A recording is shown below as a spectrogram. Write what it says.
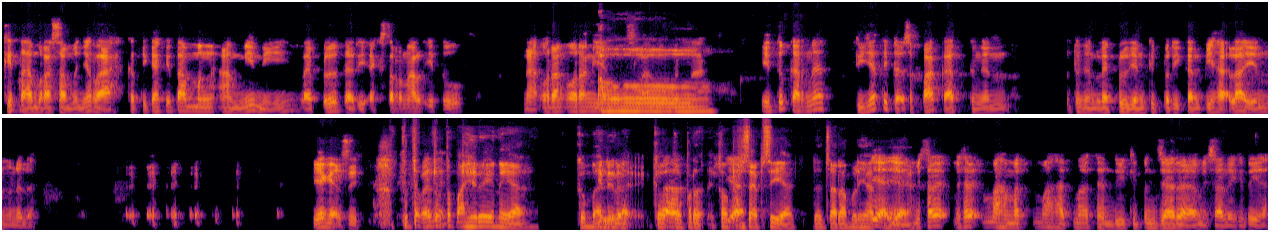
kita merasa menyerah ketika kita mengamini label dari eksternal itu Nah, orang-orang yang oh. selalu menang itu karena dia tidak sepakat dengan dengan label yang diberikan pihak lain, loh. ya enggak sih? Tetap Maksudnya, tetap akhirnya ini ya kembali lah, ke, uh, ke, per, ke iya. persepsi ya dan cara melihatnya. Iya, iya. Ya. Misalnya misalnya Muhammad Mahatma Gandhi di penjara misalnya gitu ya.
